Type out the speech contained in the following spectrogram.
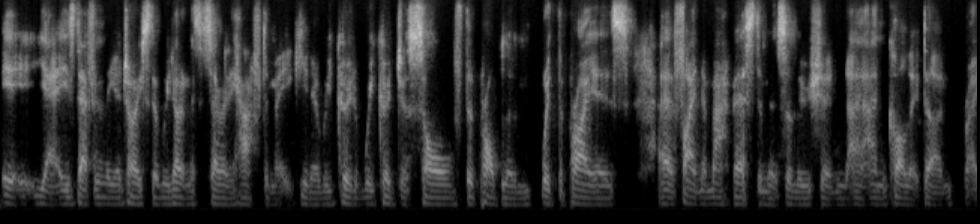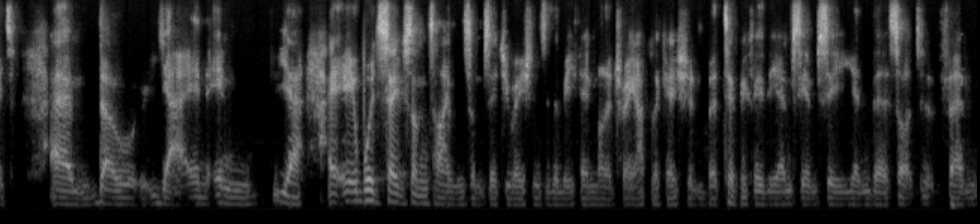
it, yeah, is definitely a choice that we don't necessarily have to make. You know, we could we could just solve the problem with the priors, uh, find a map estimate solution, and, and call it done, right? Um, though, yeah, in in yeah, it would save some time in some situations in the methane monitoring application, but typically the MCMC and the sort of um,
